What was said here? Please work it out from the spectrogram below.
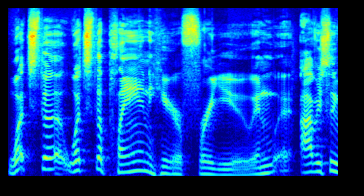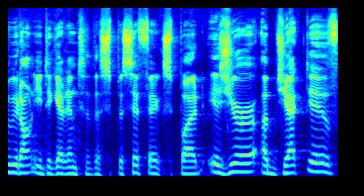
what's the what's the plan here for you and obviously we don't need to get into the specifics but is your objective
